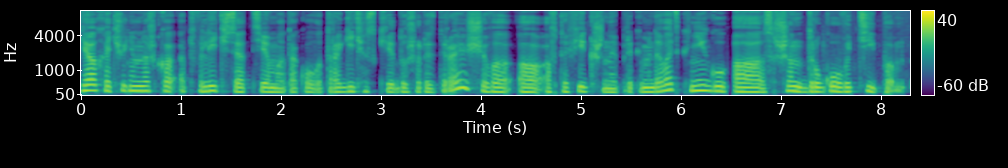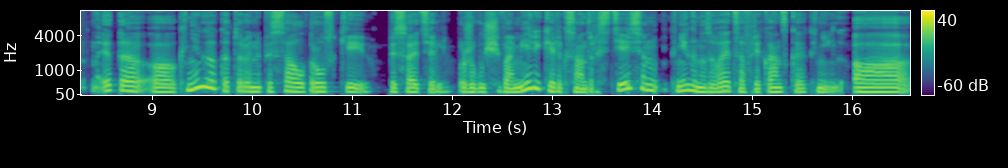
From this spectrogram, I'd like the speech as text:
Я хочу немножко отвлечься от темы такого трагически душераздирающего а, автофикшена и порекомендовать книгу совершенно другого типа. Это книга, которую написал русский писатель, живущий в Америке, Александр Стесин. Книга называется «Африканская книга». А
